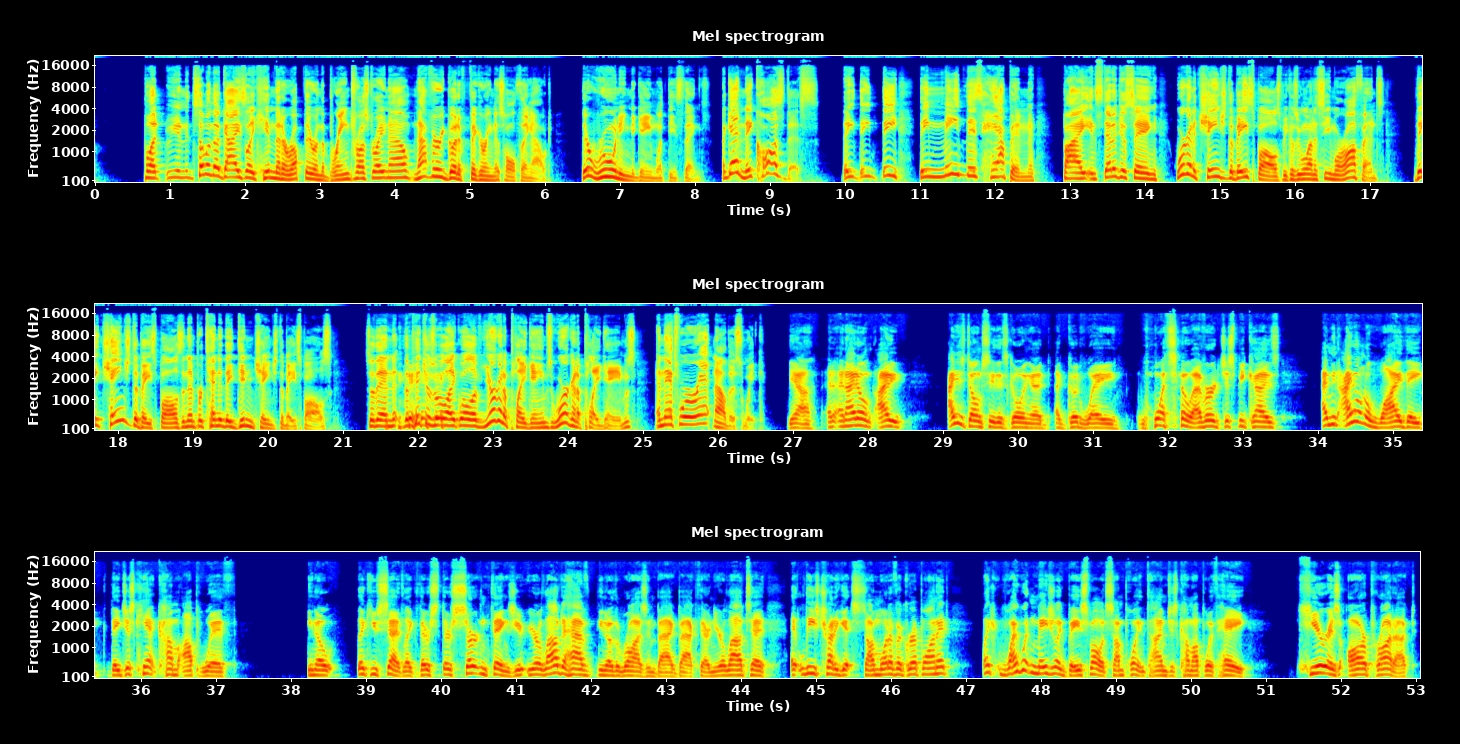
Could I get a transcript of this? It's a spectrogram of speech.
but you know, some of the guys like him that are up there in the brain trust right now, not very good at figuring this whole thing out. They're ruining the game with these things. Again, they caused this. They they they they made this happen by instead of just saying we're going to change the baseballs because we want to see more offense, they changed the baseballs and then pretended they didn't change the baseballs. So then the pitchers were like, "Well, if you're going to play games, we're going to play games," and that's where we're at now this week. Yeah, and and I don't I I just don't see this going a, a good way whatsoever. Just because, I mean, I don't know why they they just can't come up with, you know, like you said, like there's there's certain things you're, you're allowed to have, you know, the rosin bag back there, and you're allowed to at least try to get somewhat of a grip on it. Like, why wouldn't Major League Baseball at some point in time just come up with, hey, here is our product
